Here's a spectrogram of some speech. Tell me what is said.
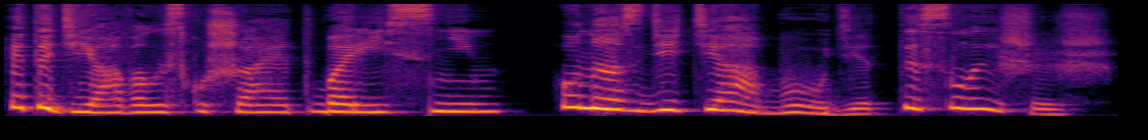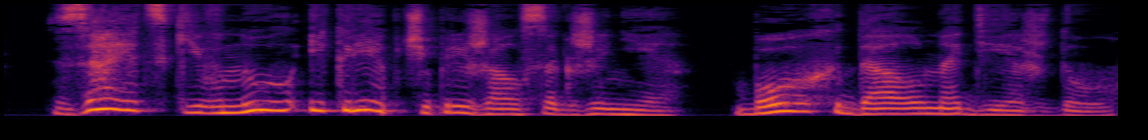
Это дьявол искушает, борись с ним! У нас дитя будет, ты слышишь?» Заяц кивнул и крепче прижался к жене. Бог дал надежду.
